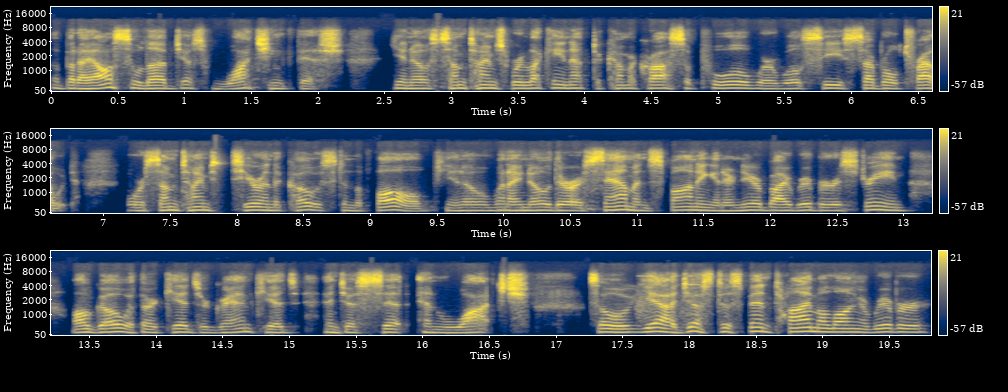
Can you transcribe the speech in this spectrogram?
but I also love just watching fish. You know, sometimes we're lucky enough to come across a pool where we'll see several trout, or sometimes here on the coast in the fall, you know, when I know there are mm. salmon spawning in a nearby river or stream, I'll go with our kids or grandkids and just sit and watch. So, yeah, just to spend time along a river,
